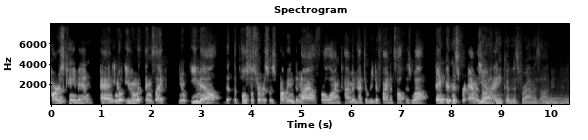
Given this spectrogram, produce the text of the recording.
cars came in. And, you know, even with things like, you know, email, the, the postal service was probably in denial for a long time and had to redefine itself as well. Thank goodness for Amazon, yeah, right? Thank goodness for Amazon.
